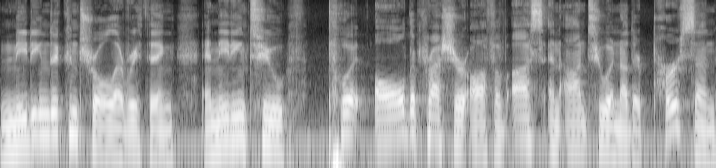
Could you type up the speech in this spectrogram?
needing to control everything, and needing to put all the pressure off of us and onto another person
